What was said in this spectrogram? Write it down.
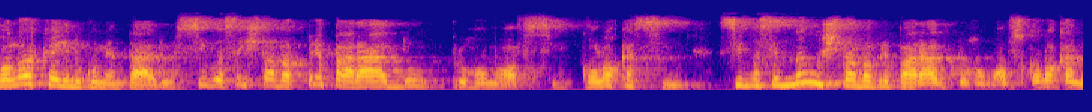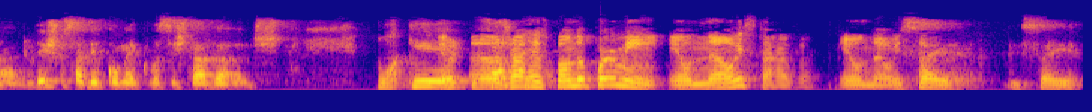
Coloca aí no comentário se você estava preparado para o home office. Coloca sim. Se você não estava preparado para o home office, coloca não. Deixa eu saber como é que você estava antes. Porque. Eu, eu já respondo por mim. Eu não estava. Eu não isso estava. Isso aí. Isso aí.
